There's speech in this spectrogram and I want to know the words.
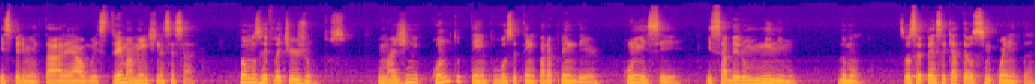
experimentar é algo extremamente necessário. Vamos refletir juntos. Imagine quanto tempo você tem para aprender, conhecer e saber o mínimo do mundo. Se você pensa que até os 50,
